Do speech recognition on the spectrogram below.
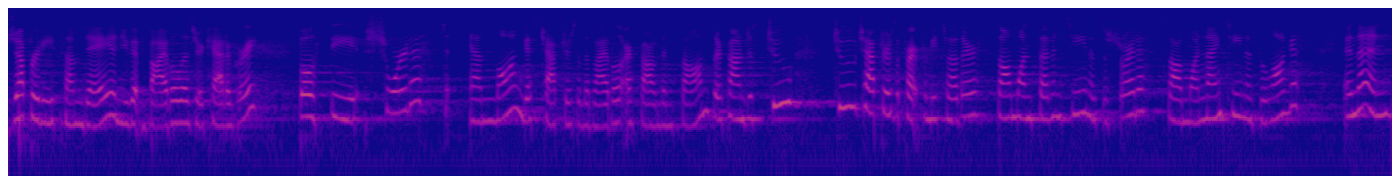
Jeopardy someday and you get Bible as your category. Both the shortest and longest chapters of the Bible are found in Psalms. They're found just two, two chapters apart from each other. Psalm 117 is the shortest, Psalm 119 is the longest, and then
